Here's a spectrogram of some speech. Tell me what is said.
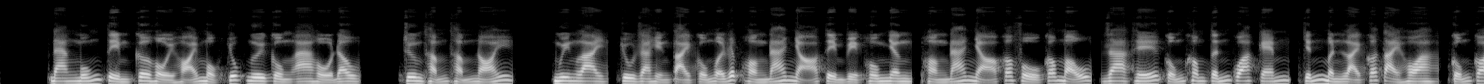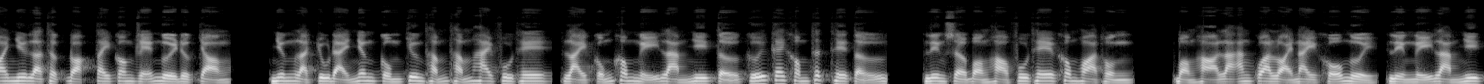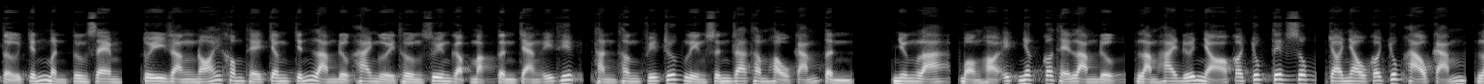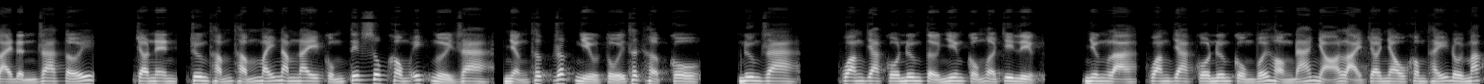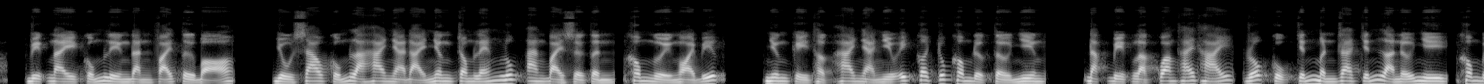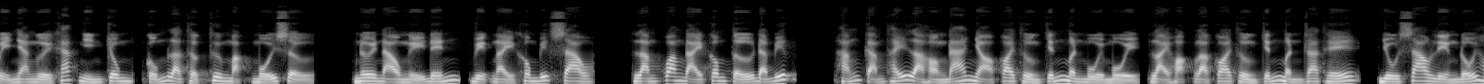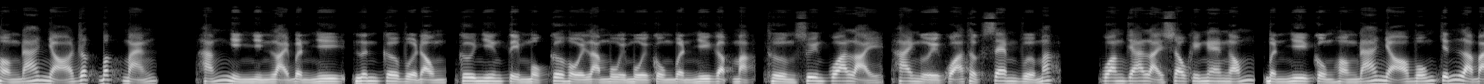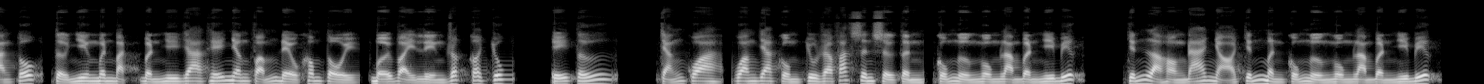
đang muốn tìm cơ hội hỏi một chút ngươi cùng A Hồ đâu. Trương Thẩm Thẩm nói, Nguyên lai, like, Chu ra hiện tại cũng ở rất hòn đá nhỏ tìm việc hôn nhân, hòn đá nhỏ có phù có mẫu, ra thế cũng không tính quá kém, chính mình lại có tài hoa, cũng coi như là thật đoạt tay con rể người được chọn. Nhưng là Chu đại nhân cùng Trương Thẩm Thẩm hai phu thê, lại cũng không nghĩ làm nhi tử cưới cái không thích thê tử. Liên sợ bọn họ phu thê không hòa thuận, Bọn họ là ăn qua loại này khổ người, liền nghĩ làm nhi tử chính mình tương xem, tuy rằng nói không thể chân chính làm được hai người thường xuyên gặp mặt tình trạng ý thiếp, thành thân phía trước liền sinh ra thâm hậu cảm tình. Nhưng là, bọn họ ít nhất có thể làm được, làm hai đứa nhỏ có chút tiếp xúc, cho nhau có chút hảo cảm, lại định ra tới. Cho nên, Trương Thẩm Thẩm mấy năm nay cũng tiếp xúc không ít người ra, nhận thức rất nhiều tuổi thích hợp cô. Nương ra, quan gia cô nương tự nhiên cũng ở chi liệt, nhưng là, quan gia cô nương cùng với hòn đá nhỏ lại cho nhau không thấy đôi mắt, việc này cũng liền đành phải từ bỏ. Dù sao cũng là hai nhà đại nhân trong lén lút an bài sự tình, không người ngoài biết. Nhưng kỳ thật hai nhà nhiều ít có chút không được tự nhiên. Đặc biệt là quan thái thái, rốt cuộc chính mình ra chính là nữ nhi, không bị nhà người khác nhìn chung, cũng là thật thương mặt mũi sự. Nơi nào nghĩ đến, việc này không biết sao. Làm quan đại công tử đã biết, Hắn cảm thấy là hòn đá nhỏ coi thường chính mình mùi mùi, lại hoặc là coi thường chính mình ra thế, dù sao liền đối hòn đá nhỏ rất bất mãn. Hắn nhìn nhìn lại Bình Nhi, linh cơ vừa động, cư nhiên tìm một cơ hội làm mùi mùi cùng Bình Nhi gặp mặt, thường xuyên qua lại, hai người quả thực xem vừa mắt. Quan gia lại sau khi nghe ngóng, Bình Nhi cùng hòn đá nhỏ vốn chính là bạn tốt, tự nhiên minh bạch Bình Nhi gia thế nhân phẩm đều không tồi, bởi vậy liền rất có chút ý tứ, Chẳng qua, quan gia cùng chu ra phát sinh sự tình, cũng ngượng ngùng làm Bình Nhi biết. Chính là hòn đá nhỏ chính mình cũng ngượng ngùng làm Bình Nhi biết.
